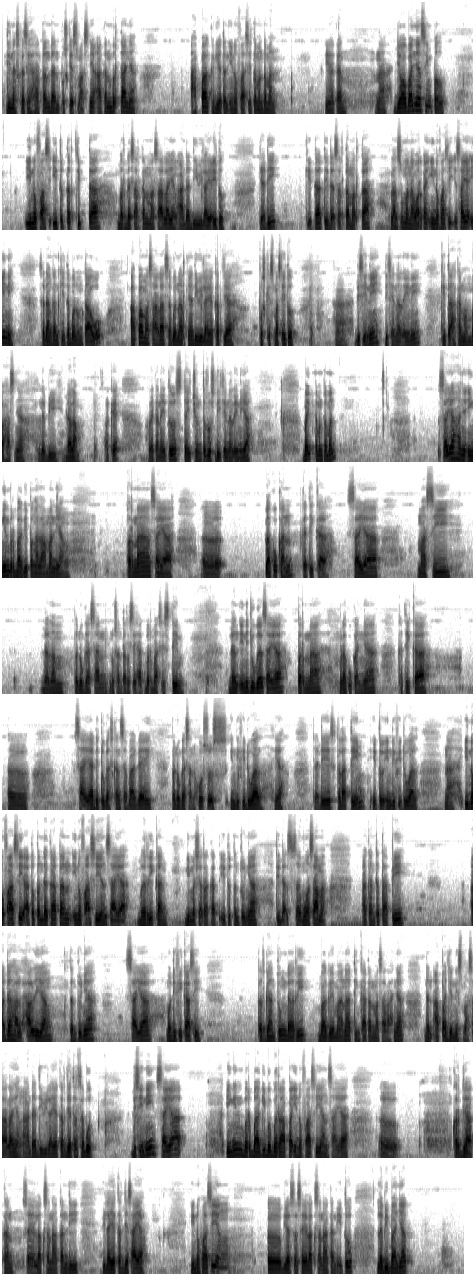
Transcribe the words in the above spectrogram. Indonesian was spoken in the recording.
dinas kesehatan dan puskesmasnya akan bertanya apa kegiatan inovasi teman-teman. Iya kan? Nah, jawabannya simple. Inovasi itu tercipta berdasarkan masalah yang ada di wilayah itu. Jadi, kita tidak serta-merta langsung menawarkan inovasi saya ini. Sedangkan kita belum tahu apa masalah sebenarnya di wilayah kerja puskesmas itu. Nah, di sini di channel ini kita akan membahasnya lebih dalam. Oke. Oleh karena itu stay tune terus di channel ini ya. Baik teman-teman. Saya hanya ingin berbagi pengalaman yang pernah saya eh, lakukan ketika saya masih dalam penugasan Nusantara Sehat berbasis tim. Dan ini juga saya pernah melakukannya ketika eh, saya ditugaskan sebagai penugasan khusus individual ya. Jadi setelah tim itu individual. Nah, inovasi atau pendekatan inovasi yang saya berikan di masyarakat itu tentunya tidak semua sama. Akan tetapi ada hal-hal yang tentunya saya modifikasi tergantung dari bagaimana tingkatan masalahnya dan apa jenis masalah yang ada di wilayah kerja tersebut. Di sini saya ingin berbagi beberapa inovasi yang saya eh, kerjakan, saya laksanakan di wilayah kerja saya. Inovasi yang eh, biasa saya laksanakan itu lebih banyak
